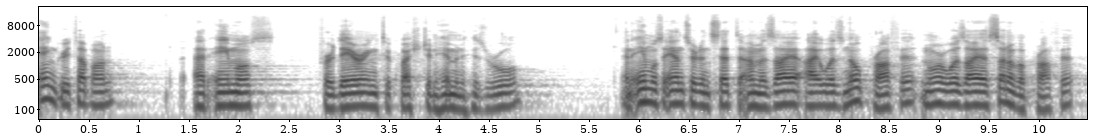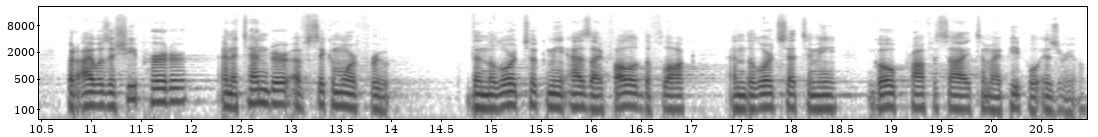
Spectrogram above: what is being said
Angry Taban at Amos for daring to question him and his rule. And Amos answered and said to Amaziah, I was no prophet, nor was I a son of a prophet, but I was a sheep herder and a tender of sycamore fruit. Then the Lord took me as I followed the flock, and the Lord said to me, Go prophesy to my people Israel.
